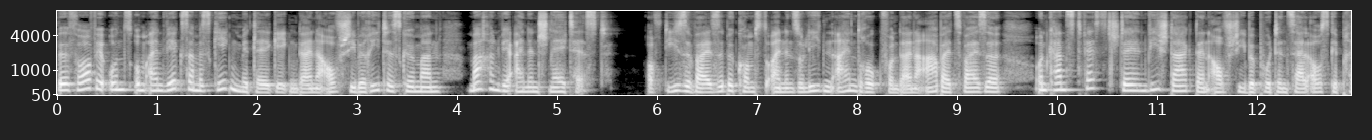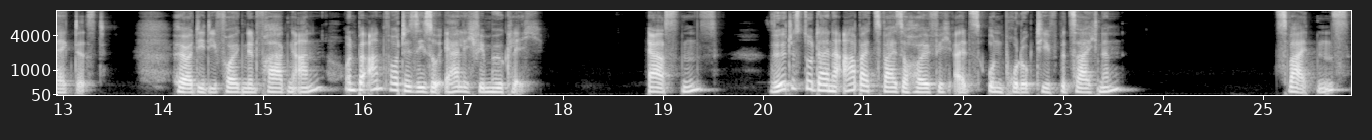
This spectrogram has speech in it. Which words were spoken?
Bevor wir uns um ein wirksames Gegenmittel gegen deine Aufschieberitis kümmern, machen wir einen Schnelltest. Auf diese Weise bekommst du einen soliden Eindruck von deiner Arbeitsweise und kannst feststellen, wie stark dein Aufschiebepotenzial ausgeprägt ist. Hör dir die folgenden Fragen an und beantworte sie so ehrlich wie möglich. Erstens, würdest du deine Arbeitsweise häufig als unproduktiv bezeichnen? Zweitens,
